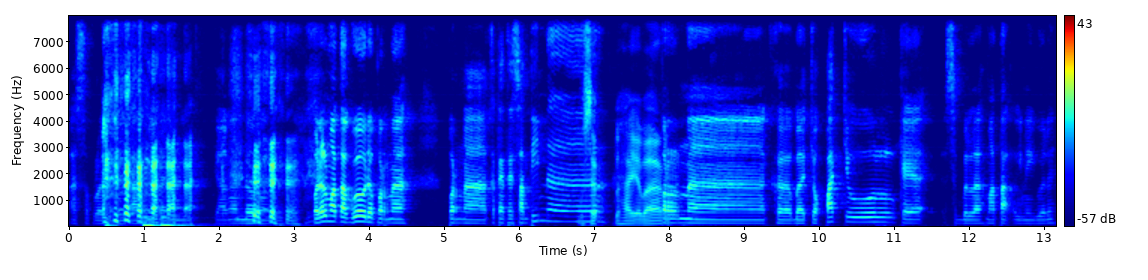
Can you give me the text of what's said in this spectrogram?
Astagfirullahaladzim. Jangan dong. Padahal mata gue udah pernah pernah ketetesan tiner, buset bahaya banget pernah kebacok pacul kayak sebelah mata ini gue deh.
